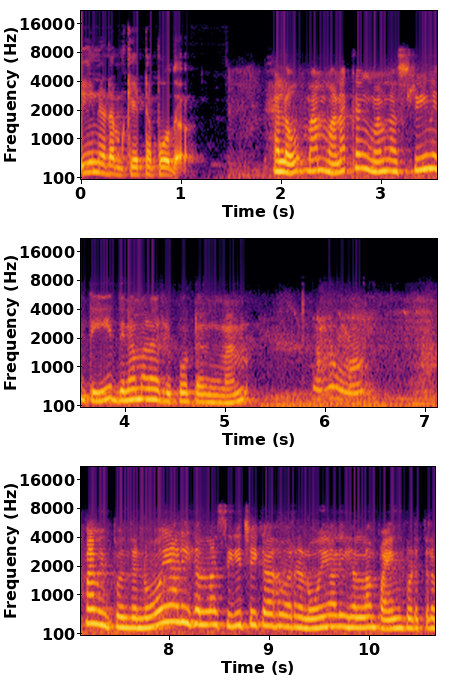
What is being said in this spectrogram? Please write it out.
டீனிடம் கேட்டபோது. ஹலோ மேம் வணக்கங்க மேம் நான் ஸ்ரீநிதி தினமலர் ரிப்போர்ட்டருங்க மேம் மேம் இப்போ இந்த நோயாளிகள்லாம் சிகிச்சைக்காக வர நோயாளிகள்லாம் பயன்படுத்துகிற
